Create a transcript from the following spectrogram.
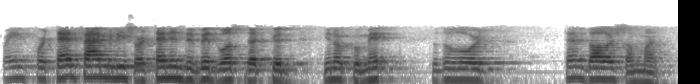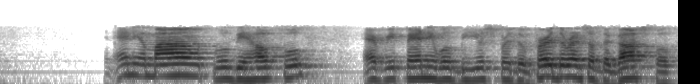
Praying for 10 families or 10 individuals that could, you know, commit to the Lord $10 a month. And any amount will be helpful. Every penny will be used for the furtherance of the gospel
